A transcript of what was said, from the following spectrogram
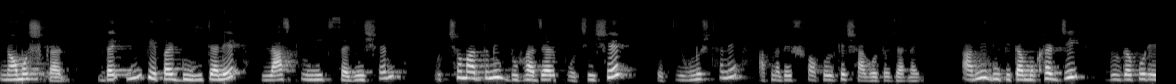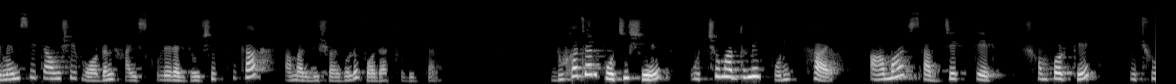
নমস্কার। দ্য ই পেপার ডিজিটালের লাস্ট মিনিট সাজেশন উচ্চ মাধ্যমিক দু হাজার পঁচিশের একটি অনুষ্ঠানে আপনাদের সকলকে স্বাগত জানাই। আমি Dipita Mukherjee, Durgapur MMC township modern high স্কুলের একজন শিক্ষিকা। আমার বিষয় হলো পদার্থবিজ্ঞান। দু হাজার পঁচিশে উচ্চ মাধ্যমিক পরীক্ষায় আমার সাবজেক্টের সম্পর্কে কিছু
